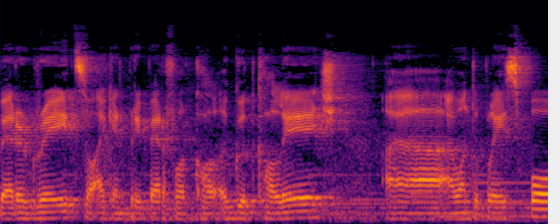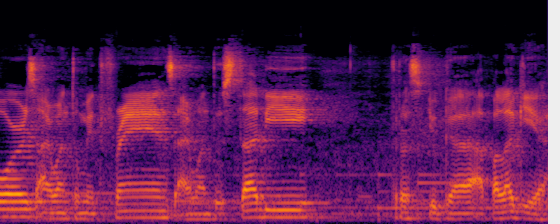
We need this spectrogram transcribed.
better grades so I can prepare for a good college. Uh, I want to play sports I want to meet friends I want to study. Terus juga apa lagi ya?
